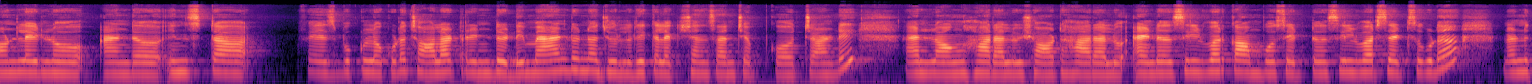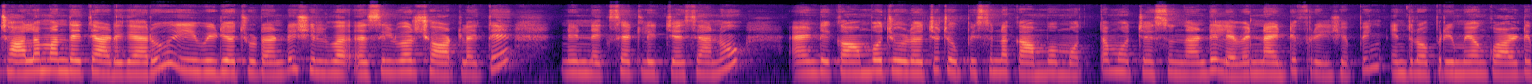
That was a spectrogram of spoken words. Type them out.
ఆన్లైన్లో అండ్ uh, ఇన్స్టా ఫేస్బుక్లో కూడా చాలా ట్రెండ్ డిమాండ్ ఉన్న జ్యువెలరీ కలెక్షన్స్ అని చెప్పుకోవచ్చు అండి. అండ్ లాంగ్ హారాలు షార్ట్ హారాలు and silver combo set silver sets కూడా నన్ను చాలామంది అయితే అడిగారు. ఈ వీడియో చూడండి. సిల్వర్ సిల్వర్ షార్ట్లు అయితే నేను నెక్ సెట్లు ఇచ్చేసాను. అండ్ ఈ కాంబో చూడొచ్చు చూపిస్తున్న కాంబో మొత్తం వచ్చేస్తుందండి. Eleven ninety free shipping. ఇందులో premium quality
